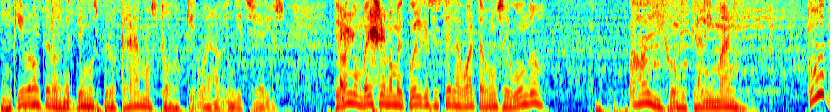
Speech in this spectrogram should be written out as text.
¿En qué bronca nos metemos? Pero aclaramos todo. Qué bueno, bendito sea Dios. Te mando un beso, no me cuelgues, Estela. Aguántame un segundo. Ay, hijo de Calimán. Ups.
